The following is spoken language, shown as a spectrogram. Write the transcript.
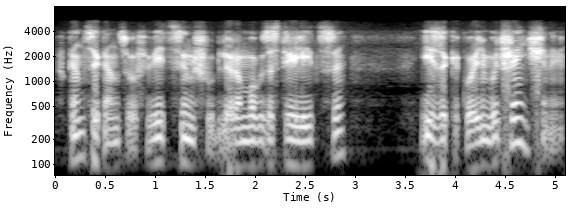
В конце концов, ведь сын Шудлера мог застрелиться из-за какой-нибудь женщины.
